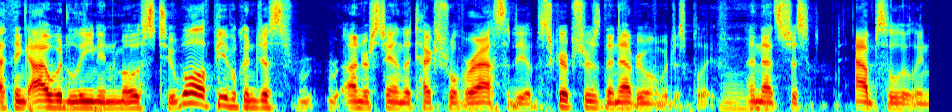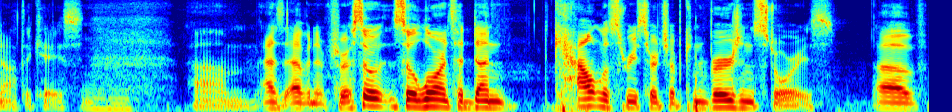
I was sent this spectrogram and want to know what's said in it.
I think I would lean in most to well, if people can just understand the textual veracity of the scriptures, then everyone would just believe, mm-hmm. and that's just absolutely not the case. Mm-hmm. Um, as evident for so so Lawrence had done countless research of conversion stories of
